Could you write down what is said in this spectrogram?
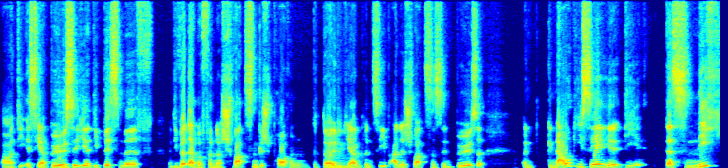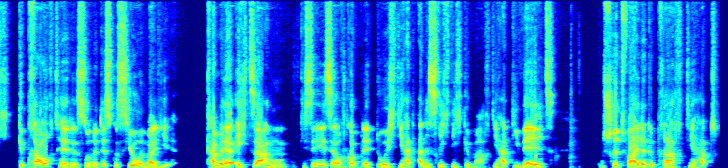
ah, die ist ja böse hier, die Bismuth. Und die wird aber von einer Schwarzen gesprochen. Bedeutet Mhm. ja im Prinzip, alle Schwarzen sind böse. Und genau die Serie, die das nicht gebraucht hätte, so eine Diskussion, weil die kann man ja echt sagen, die Serie ist ja auch komplett durch, die hat alles richtig gemacht. Die hat die Welt einen Schritt weitergebracht, die hat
